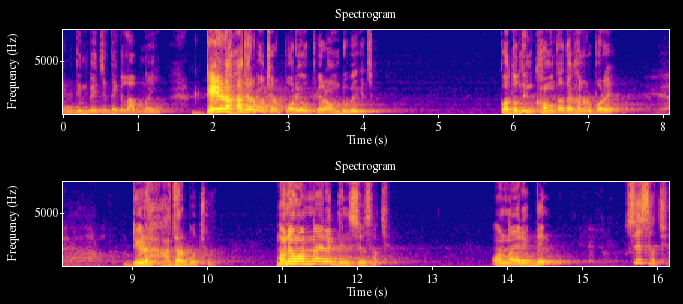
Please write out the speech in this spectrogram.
একদিন বেঁচে থেকে লাভ নাই। দেড় হাজার বছর পরেও ফেরাউন ডুবে গেছে। কতদিন ক্ষমতা দেখানোর পরে? দেড় হাজার বছর। মানে অন্যায়ের একদিন শেষ আছে। অন্যায়ের একদিন শেষ আছে।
